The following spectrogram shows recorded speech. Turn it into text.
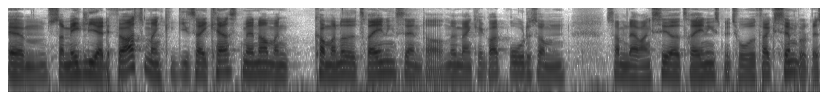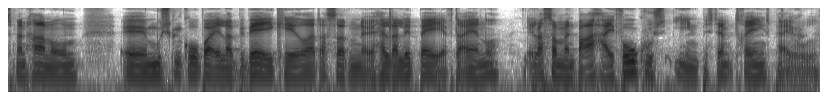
øhm, som ikke lige er det første, man kan give sig i kast med, når man kommer ned i træningscenteret, men man kan godt bruge det som en, som en avanceret træningsmetode. For eksempel, hvis man har nogle øh, muskelgrupper eller bevægekæder, der sådan øh, halter lidt bag efter andet, eller som man bare har i fokus i en bestemt træningsperiode.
